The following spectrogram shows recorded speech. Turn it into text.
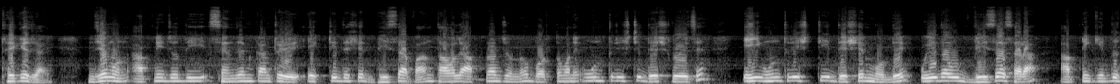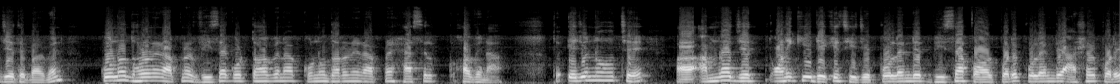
থেকে যায়। যেমন আপনি যদি সেনজেন কান্ট্রির একটি দেশের ভিসা পান, তাহলে আপনার জন্য বর্তমানে উনত্রিশটি দেশ রয়েছে। এই উনত্রিশটি দেশের মধ্যে উইদাউট ভিসা ছাড়া আপনি কিন্তু যেতে পারবেন। কোনো ধরনের আপনার ভিসা করতে হবে না, কোনো ধরনের আপনার হ্যাসেল হবে না। তো এজন্য হচ্ছে আমরা যে অনেকেই দেখেছি যে পোল্যান্ডে ভিসা পাওয়ার পরে, পোল্যান্ডে আসার পরে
